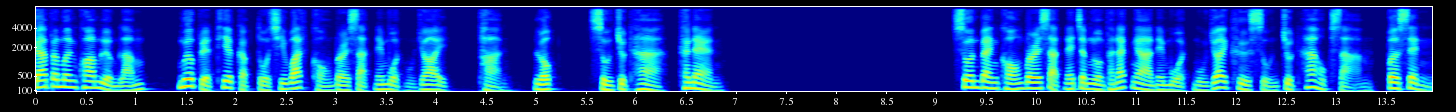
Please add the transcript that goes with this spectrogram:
การประเมินความเหลื่อมล้ำ เมื่อเปรียบเทียบกับตัวชี้วัดของบริษัทในหมวดหมู่ย่อย ผ่าน ลบ 0.5 คะแนน ส่วนแบ่งของบริษัทในจำนวนพนักงานในหมวดหมู่ย่อยคือ 0.563เปอร์เซ็นต์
